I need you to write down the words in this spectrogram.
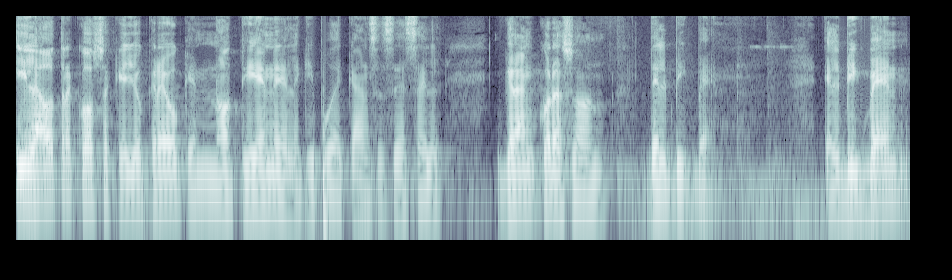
Y la otra cosa que yo creo que no tiene el equipo de Kansas es el gran corazón del Big Ben. El Big Ben,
